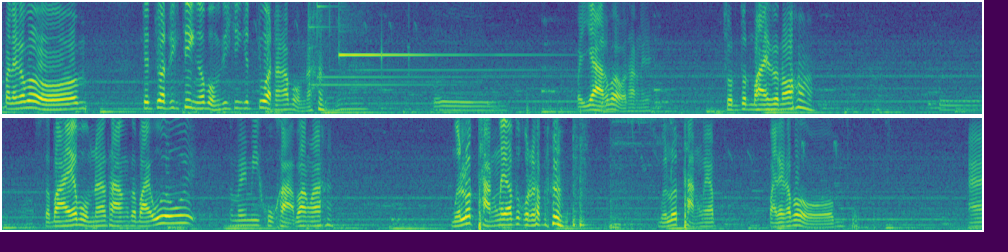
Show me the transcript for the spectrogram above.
ไปเลยครับผมจวดจวดๆซิ่งๆครับผมซิ่งๆจวดจวดๆนะครับผมนะ ยากก็เปล่าทางนี้ ชนต้นไม้ซะเนาะสบายครับผมนะทางสบายอุ้ยอุ้ยทำไมมีขู่ขาบ้างวะเหมือนรถถังเลยครับทุกคนครับ เหมือนรถถังเลยครับ ไปเลยครับผมอ่า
